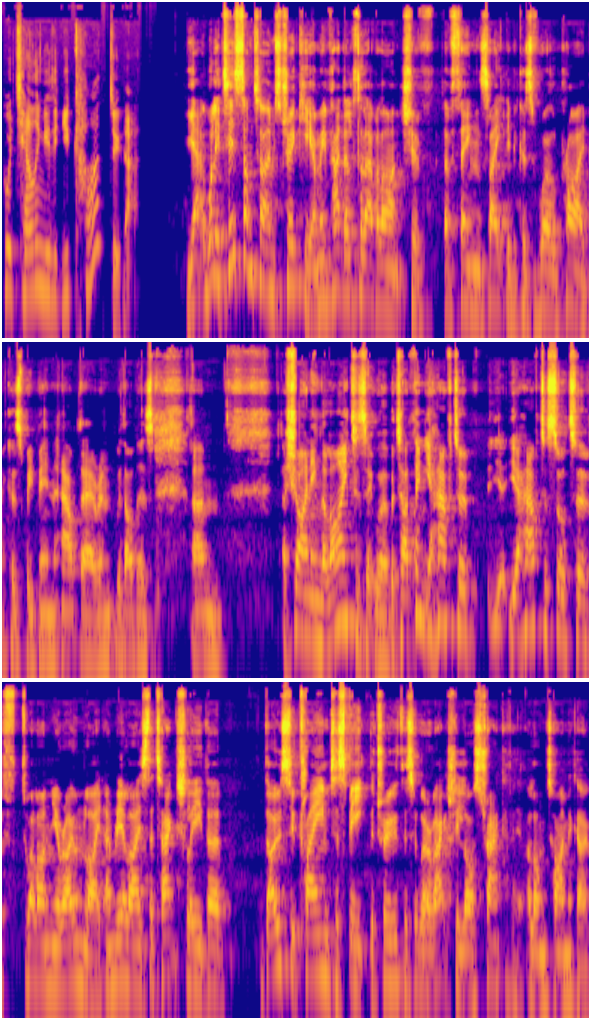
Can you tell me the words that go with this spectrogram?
who are telling you that you can't do that yeah, well, it is sometimes tricky, and we've had a little avalanche of, of things lately because of World Pride, because we've been out there and with others. Um, shining the light, as it were. But I think you have to you have to sort of dwell on your own light and realize that actually the those who claim to speak the truth, as it were, have actually lost track of it a long time ago.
